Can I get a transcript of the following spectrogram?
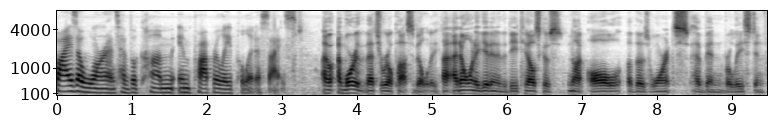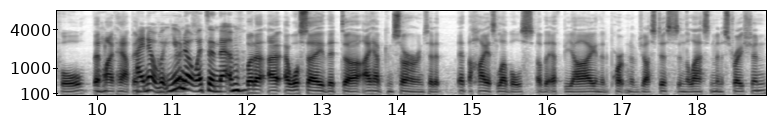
FISA warrants have become improperly politicized? I'm worried that that's a real possibility. I don't want to get into the details because not all of those warrants have been released in full. That might happen. I know, but you know what's in them. But I, I will say that uh, I have concerns that at, at the highest levels of the FBI and the Department of Justice in the last administration,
